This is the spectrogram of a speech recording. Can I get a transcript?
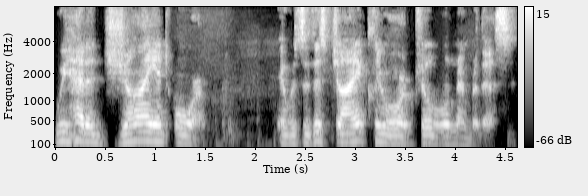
We had a giant orb it was this giant clear orb. Jill will remember this.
